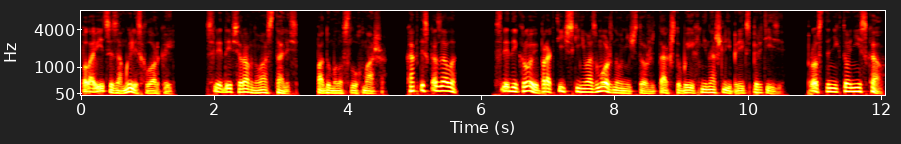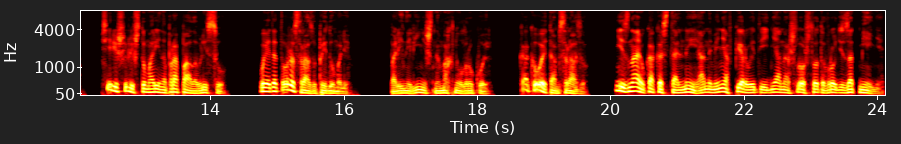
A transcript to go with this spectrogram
Половицы замыли с хлоркой. Следы все равно остались, подумала вслух Маша. Как ты сказала? Следы крови практически невозможно уничтожить так, чтобы их не нашли при экспертизе. Просто никто не искал. Все решили, что Марина пропала в лесу. Вы это тоже сразу придумали?» Полина Ильинична махнул рукой. «Какое там сразу? Не знаю, как остальные, а на меня в первые три дня нашло что-то вроде затмения.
